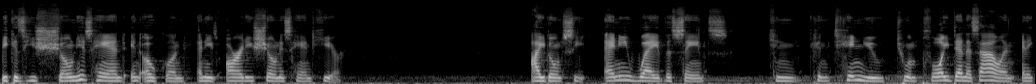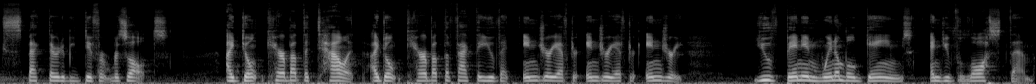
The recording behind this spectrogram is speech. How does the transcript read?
because he's shown his hand in Oakland and he's already shown his hand here. I don't see any way the Saints can continue to employ Dennis Allen and expect there to be different results. I don't care about the talent. I don't care about the fact that you've had injury after injury after injury. You've been in winnable games and you've lost them.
